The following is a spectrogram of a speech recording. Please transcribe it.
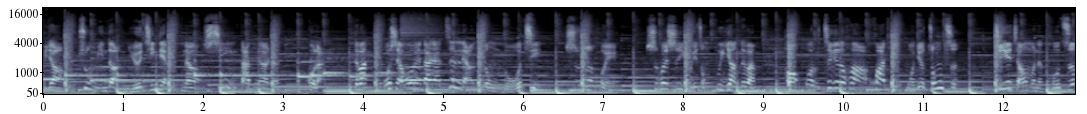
比较著名的旅游景点，那吸引大批量人过来，对吧？我想问问大家，这两种逻辑是不是会是会是有一种不一样，对吧？好，我这个的话话题我就终止，直接讲我们的投资。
